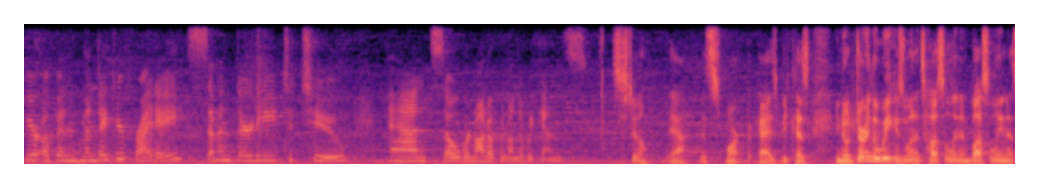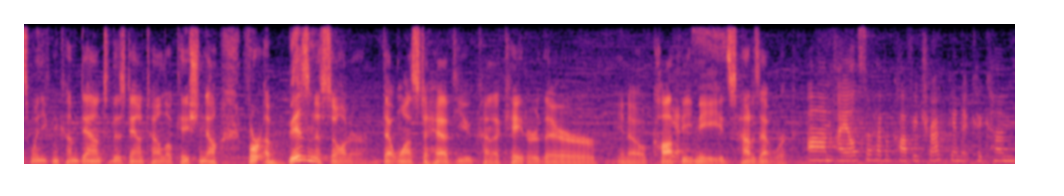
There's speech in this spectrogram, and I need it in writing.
We are open Monday through Friday, 7:30 to 2, and so we're not open on the weekends. Still, yeah, it's smart, but guys, because you know during the week is when it's hustling and bustling. That's when you can come down to this downtown location. Now, for a business owner that wants to have you kind of cater their, you know, coffee Yes. needs, how does that work? Um, I also have a coffee truck, and it could come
